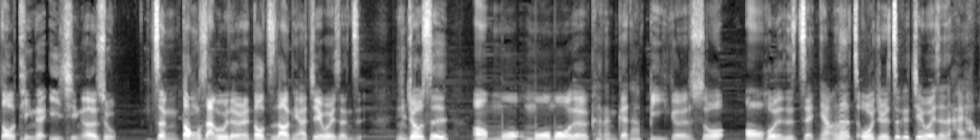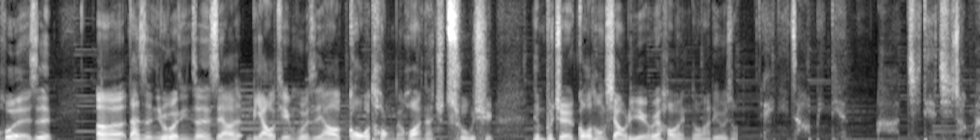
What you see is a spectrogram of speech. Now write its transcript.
都听得一清二楚。整栋三屋的人都知道你要借卫生纸，你就是哦默默默的可能跟他比个说哦，或者是怎样。那我觉得这个借位真的还好，或者是呃，但是你如果你真的是要聊天或者是要沟通的话，那就出去。你不觉得沟通效率也会好很多吗？例如说，哎、你知道明天啊、几点起床吗？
